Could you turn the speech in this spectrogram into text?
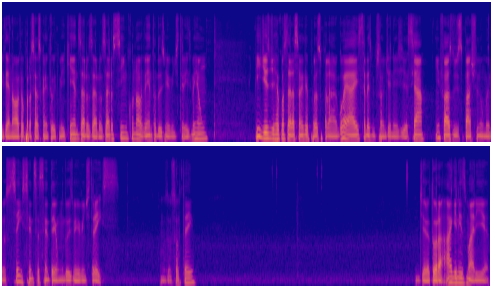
item 9 é o processo 48.500.0005.90.2023.61, pedido de reconsideração interposto pela Goiás Transmissão de Energia S.A., em fase do despacho número 661-2023. Vamos ao sorteio. Diretora Agnes Maria.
